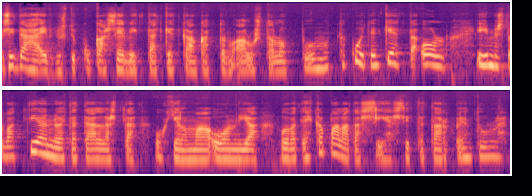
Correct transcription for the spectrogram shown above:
Sitähän ei pysty kukaan selvittämään, että ketkä on katsonut alusta loppuun, mutta kuitenkin, että on, ihmiset ovat tienneet, että tällaista ohjelmaa on ja voivat ehkä palata siihen sitten tarpeen tulleen.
